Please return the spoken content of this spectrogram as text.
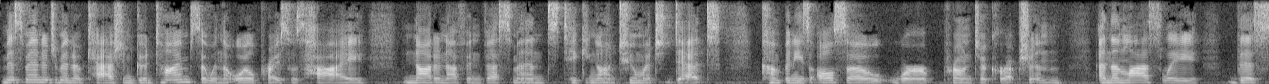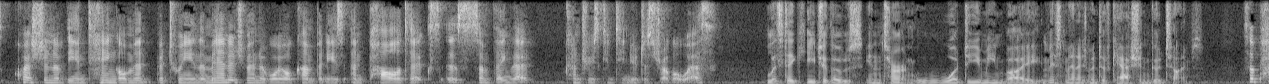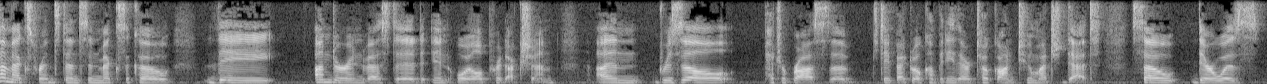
Mismanagement of cash in good times. So when the oil price was high, not enough investment, taking on too much debt companies also were prone to corruption. And then lastly, this question of the entanglement between the management of oil companies and politics is something that countries continue to struggle with. Let's take each of those in turn. What do you mean by mismanagement of cash in good times? So, Pemex, for instance, in Mexico, they underinvested in oil production. In Brazil, Petrobras, the state backed oil company there, took on too much debt. So there was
